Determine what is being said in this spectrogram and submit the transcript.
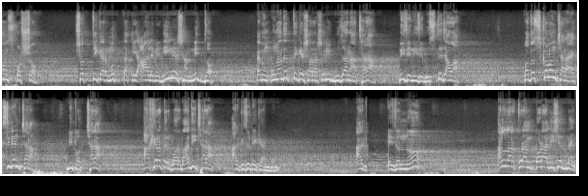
সংস্পর্শ সত্যিকার মোত্তাকি আলেমে দিনের সান্নিধ্য এবং উনাদের থেকে সরাসরি বুঝা না ছাড়া নিজে নিজে বুঝতে যাওয়া। পদস্খলন ছাড়া অ্যাক্সিডেন্ট ছাড়া, বিপদ ছাড়া, আখেরাতের বরবাদি ছাড়া আর কিছু ডেকে আনবেন। আর এই জন্য আল্লাহর কোরআন পড়া নিষেধ নাই।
